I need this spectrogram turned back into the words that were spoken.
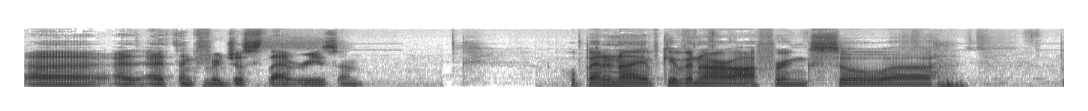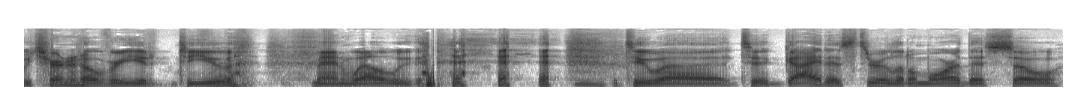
Uh, I, I, think for mm. just that reason. Well, Ben and I have given our offerings, so uh, we turn it over you, to you, Manuel, we, to uh, to guide us through a little more of this. So,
